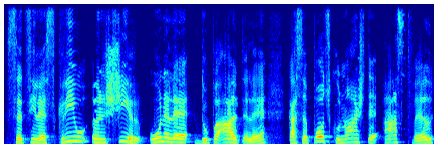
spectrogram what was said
să ți le scriu în șir, unele după altele, ca să poți cunoaște astfel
